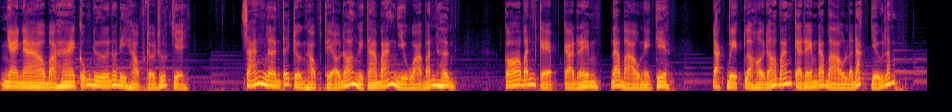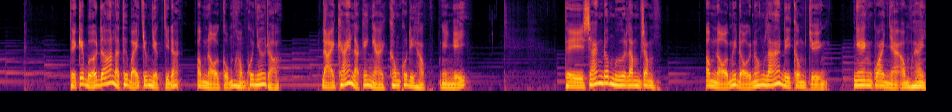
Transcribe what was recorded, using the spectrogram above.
Ngày nào bà hai cũng đưa nó đi học rồi rước về. Sáng lên tới trường học thì ở đó người ta bán nhiều quà bánh hơn. Có bánh kẹp, cà rem, đá bào này kia. Đặc biệt là hồi đó bán cà rem đá bào là đắt dữ lắm. Thì cái bữa đó là thứ bảy, chủ nhật gì đó, Ông nội cũng không có nhớ rõ. Đại khái là cái ngày không có đi học, Ngày nghỉ. Thì sáng đó mưa lâm râm, Ông nội mới đội nón lá đi công chuyện, Ngang qua nhà ông hai.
